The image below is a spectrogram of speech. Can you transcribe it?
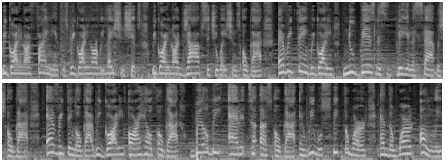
regarding our finances, regarding our relationships, regarding our job situations, O God. Everything regarding new business being established, oh God. Everything, oh God, regarding our health, oh God, will be added to us, oh God. And we will speak the word and the word only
